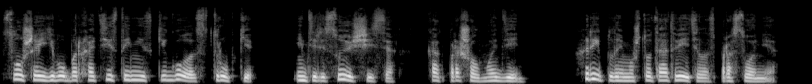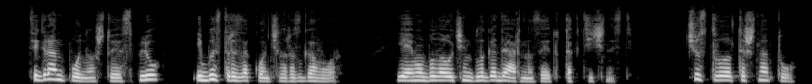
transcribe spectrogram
слушая его бархатистый низкий голос в трубке, интересующийся, как прошел мой день. Хрипло ему что-то ответила с просонья. Тигран понял, что я сплю, и быстро закончил разговор. Я ему была очень благодарна за эту тактичность. Чувствовала тошноту,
